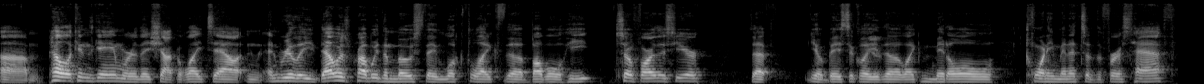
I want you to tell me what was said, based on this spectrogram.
um, Pelicans game where they shot the lights out, and, and really that was probably the most they looked like the bubble Heat so far this year. That you know basically the like middle 20 minutes of the first half.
